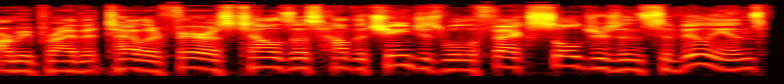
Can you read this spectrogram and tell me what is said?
Army Private Tyler Ferris tells us how the changes will affect soldiers and civilians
